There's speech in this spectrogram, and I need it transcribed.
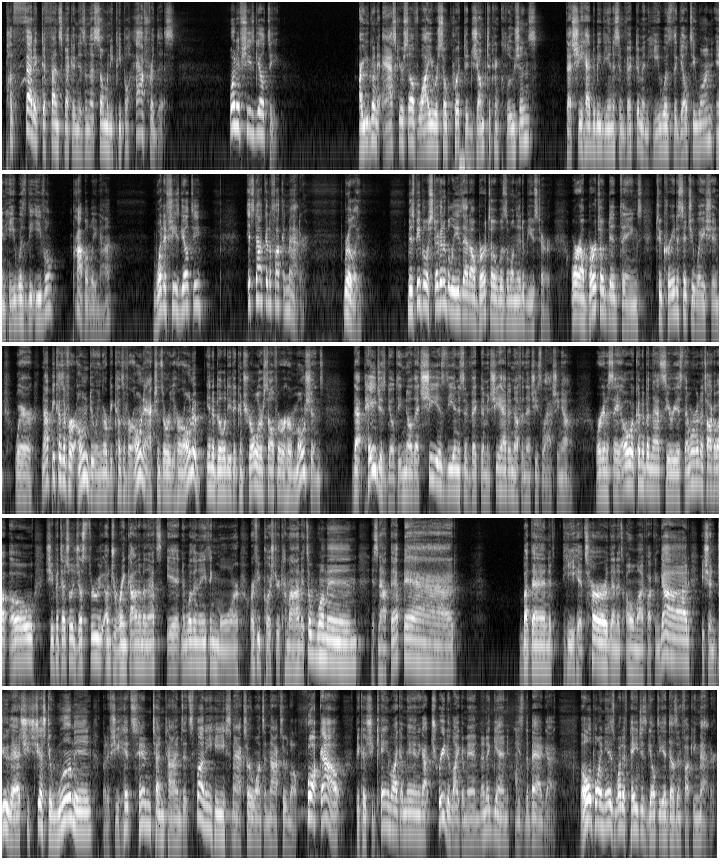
pathetic defense mechanism that so many people have for this. What if she's guilty? Are you going to ask yourself why you were so quick to jump to conclusions that she had to be the innocent victim and he was the guilty one and he was the evil? Probably not. What if she's guilty? It's not going to fucking matter. Really. Because people are still going to believe that Alberto was the one that abused her. Or Alberto did things to create a situation where, not because of her own doing or because of her own actions or her own inability to control herself or her emotions, that Paige is guilty. No, that she is the innocent victim and she had enough and that she's lashing out. We're going to say, oh, it couldn't have been that serious. Then we're going to talk about, oh, she potentially just threw a drink on him and that's it. And it wasn't anything more. Or if he pushed her, come on, it's a woman. It's not that bad. But then if he hits her, then it's, oh my fucking God, he shouldn't do that. She's just a woman. But if she hits him 10 times, it's funny. He smacks her once and knocks her the fuck out because she came like a man and got treated like a man. Then again, he's the bad guy. The whole point is, what if Paige is guilty? It doesn't fucking matter.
